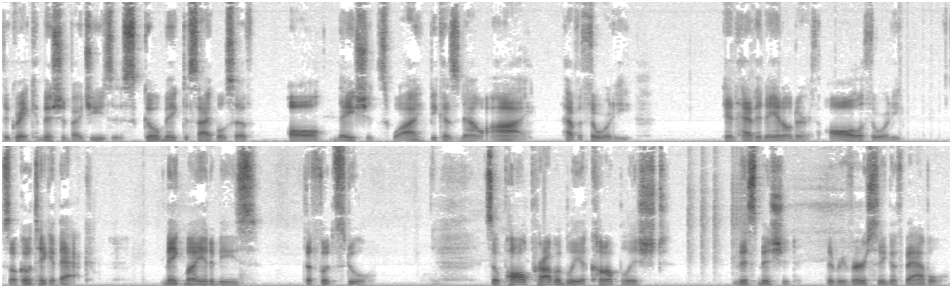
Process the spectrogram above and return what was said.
The Great Commission by Jesus Go make disciples of all nations. Why? Because now I have authority in heaven and on earth, all authority. So go take it back. Make my enemies the footstool. So Paul probably accomplished this mission, the reversing of Babel,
